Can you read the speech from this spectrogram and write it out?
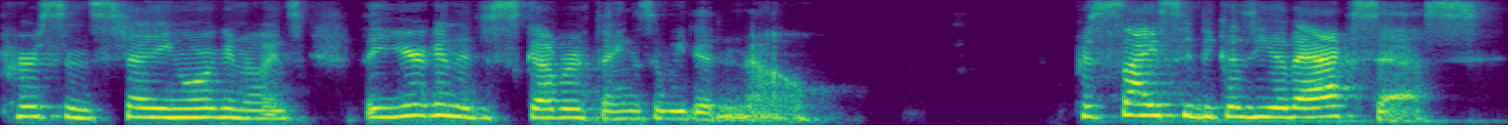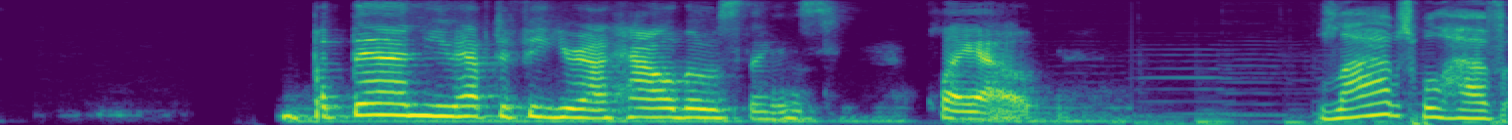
person studying organoids, that you're going to discover things that we didn't know. Precisely because you have access. But then you have to figure out how those things play out. Labs will have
